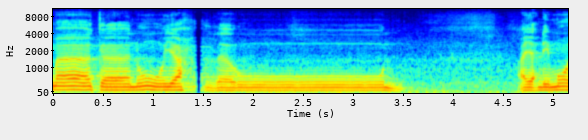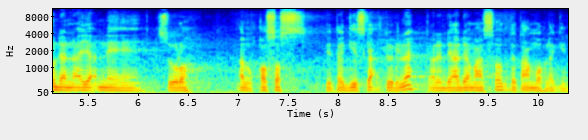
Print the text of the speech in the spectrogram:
ما كانوا يحذرون Ayat 5 dan ayat 6 surah Al-Qasas. Kita pergi sekat tu dulu. Eh. Kalau dia ada masa, kita tambah lagi.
